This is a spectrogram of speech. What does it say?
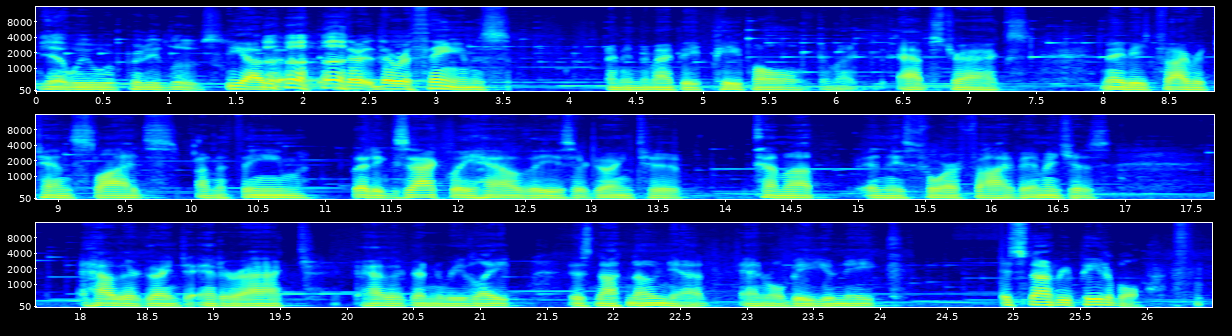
Yeah, we were pretty loose. Yeah, the, there, there were themes. I mean, there might be people, there might be abstracts, maybe five or ten slides on a theme, but exactly how these are going to come up in these four or five images, how they're going to interact, how they're going to relate is not known yet and will be unique. It's not repeatable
